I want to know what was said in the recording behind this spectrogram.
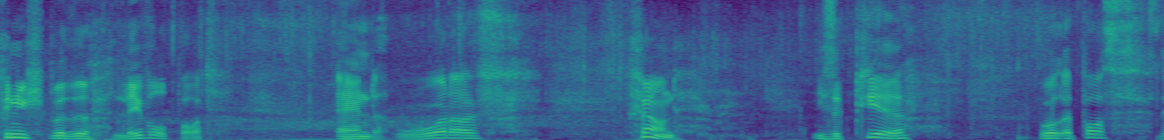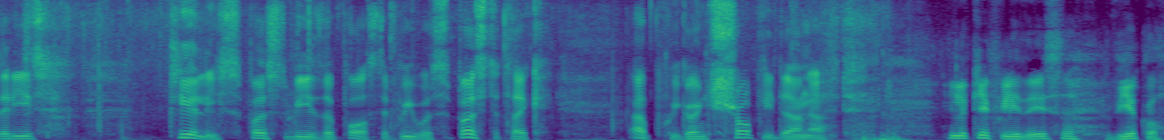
finished with the level part and what I've found is a clear well a path that is clearly supposed to be the path that we were supposed to take up we're going sharply down now look carefully there's a vehicle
